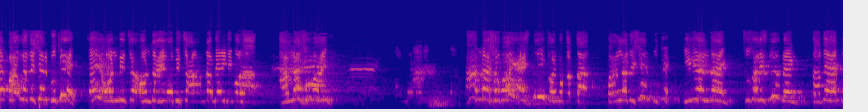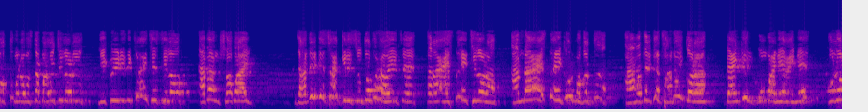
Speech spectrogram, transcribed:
এই বাংলাদেশের বুকে এই অন্যায়, অবিচার আমরা নিব না। আমরা সবাই আমরা সবাই কর্মকর্তা। বাংলাদেশের বুকে ইউনিয়ন ব্যাংক, সোশ্যাল ব্যাংক, তাদের বর্তমান অবস্থা ভালো ছিল না। লিকুইডিটি ক্রাইসিস ছিল এবং সবাই যাদেরকে চাকরিচ্যুত করা হয়েছে, তারা স্থায়ী ছিল না। আমরা স্থায়ী কর্মকর্তা। আমাদেরকে ছাড়াই করা ব্যাংকিং কোম্পানি আইনে কোনো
